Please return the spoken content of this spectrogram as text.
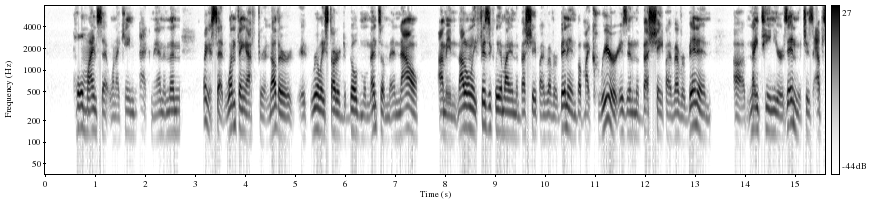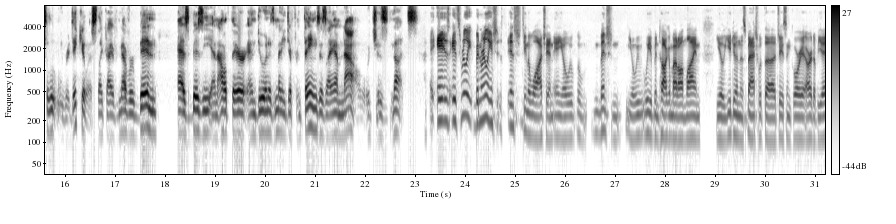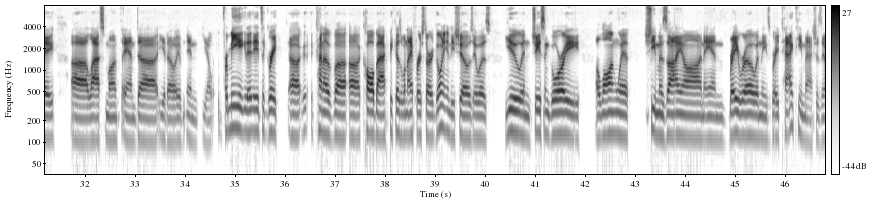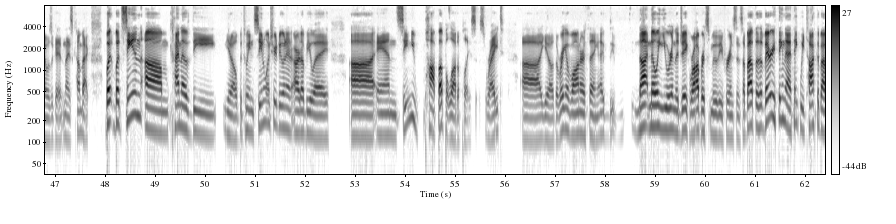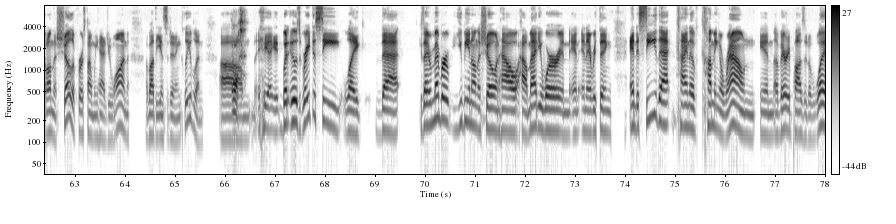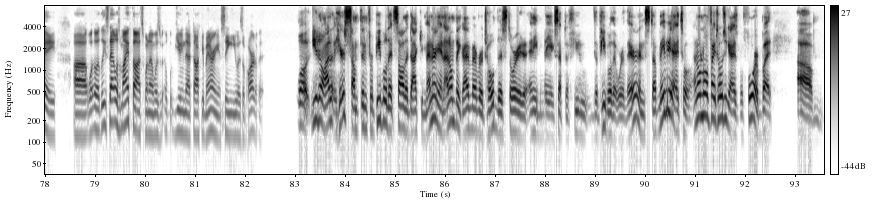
whole mindset when i came back man. And then like i said one thing after another it really started to build momentum. And now i mean not only physically am i in the best shape i've ever been in but my career is in the best shape i've ever been in uh, 19 years in which is absolutely ridiculous. Like i've never been as busy and out there and doing as many different things as I am now, which is nuts. It's, it's really been really inter- interesting to watch, and, and, you know, we mentioned you know we, we've been talking about online, you know, you doing this match with uh, Jason Gory at RWA uh, last month, and uh, you know, and, and, you know, for me, it's a great uh, kind of uh, uh, callback because when I first started going to indie shows, it was you and Jason Gory along with Shima Xion and Ray Rowe in these great tag team matches. And it was a nice comeback. But but seeing um, kind of the you know between seeing what you're doing at RWA uh, and seeing you pop up a lot of places, right? Uh, you know the Ring of Honor thing. I, not knowing you were in the Jake Roberts movie, for instance, about the very thing that I think we talked about on the show the first time we had you on about the incident in Cleveland. Um, but it was great to see like that because I remember you being on the show and how how mad you were and, and and everything, and to see that kind of coming around in a very positive way. Uh, well, at least that was my thoughts when I was viewing that documentary and seeing you as a part of it. Well, you know, I here's something for people that saw the documentary, and I don't think I've ever told this story to anybody except a few the people that were there and stuff. Maybe I told. I don't know if I told you guys before, but um,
